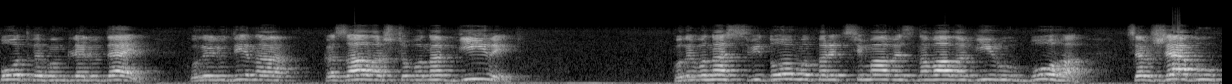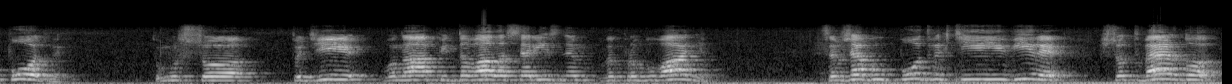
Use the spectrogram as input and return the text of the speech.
подвигом для людей, коли людина казала, що вона вірить, коли вона свідомо перед всіма визнавала віру в Бога, це вже був подвиг, тому що тоді вона піддавалася різним випробуванням. Це вже був подвиг тієї віри, що твердо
